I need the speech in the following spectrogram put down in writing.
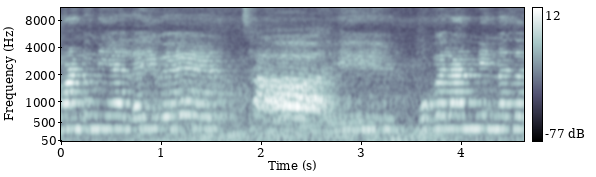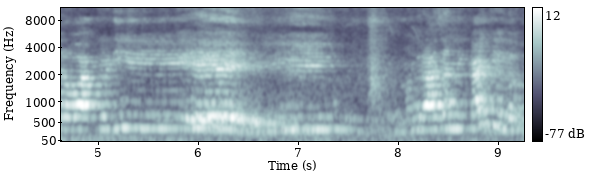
लई वेळ झाली. मुघलांनी नजर वाकडी मग राजांनी काय केलं?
